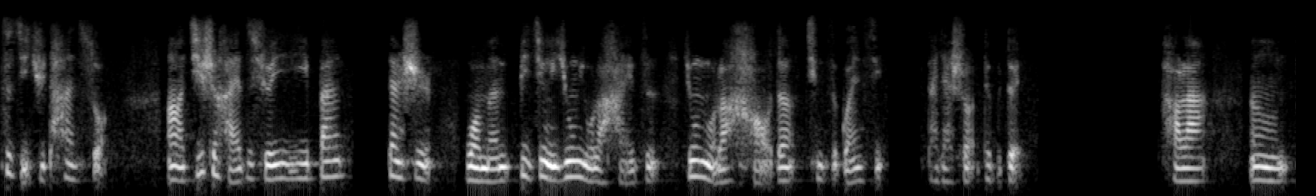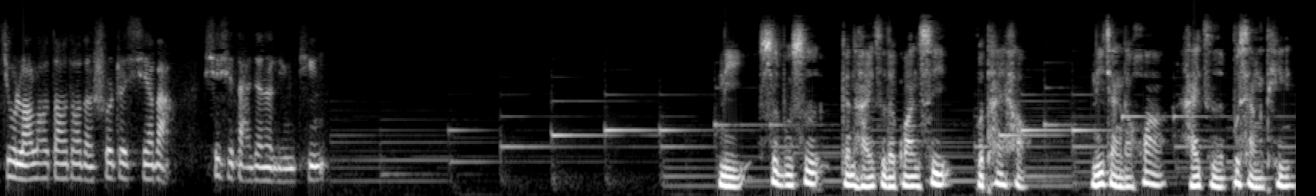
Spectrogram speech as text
自己去探索。啊，即使孩子学艺一般，但是我们毕竟拥有了孩子，拥有了好的亲子关系，大家说对不对？好啦，嗯，就唠唠叨叨的说这些吧，谢谢大家的聆听。你是不是跟孩子的关系不太好？你讲的话孩子不想听，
